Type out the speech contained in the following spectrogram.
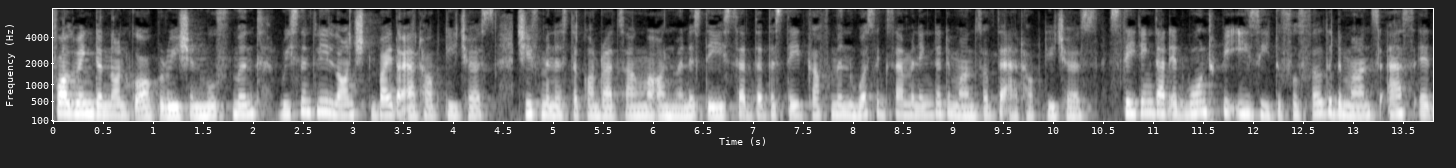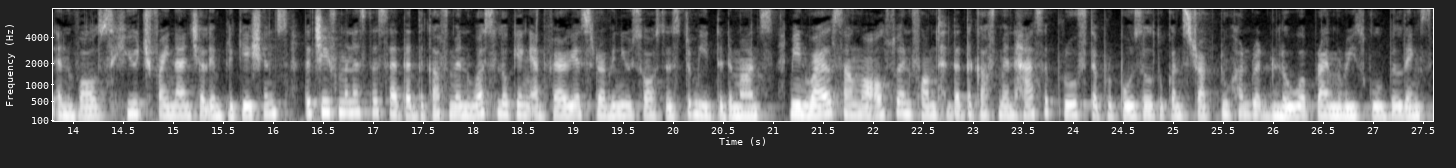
Following the non cooperation movement recently launched by the ad hoc teachers, Chief Minister Conrad Sangma on Wednesday said that the state government was examining the demands of the ad hoc teachers, stating that it won't be easy to fulfill the demands as it involves huge financial implications. The Chief Minister said that the government was looking at various revenue sources to meet the demands. Meanwhile, Sangma also informed that the government has approved a proposal to construct 200 lower primary school buildings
